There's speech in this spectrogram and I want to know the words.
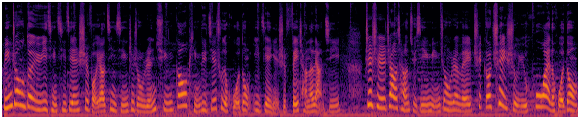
民众对于疫情期间是否要进行这种人群高频率接触的活动，意见也是非常的两极。支持照常举行民众认为 Trick or Treat 属于户外的活动，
